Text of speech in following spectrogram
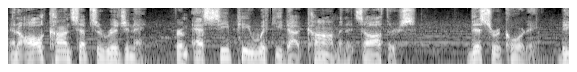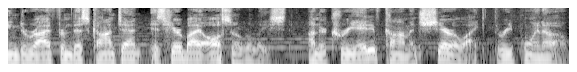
and all concepts originate from scpwiki.com and its authors. This recording, being derived from this content, is hereby also released under Creative Commons Sharealike 3.0.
